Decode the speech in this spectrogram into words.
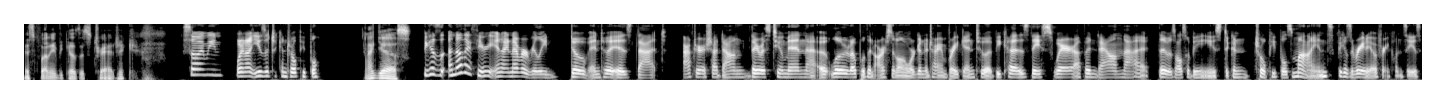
It's funny because it's tragic. So, I mean, why not use it to control people? I guess. Because another theory, and I never really dove into it, is that after it shut down, there was two men that uh, loaded up with an arsenal and were going to try and break into it because they swear up and down that it was also being used to control people's minds because of radio frequencies.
